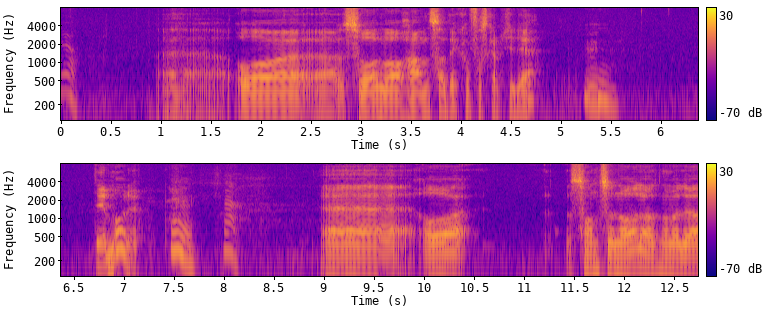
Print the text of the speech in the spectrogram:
Ja. Uh, og så når han sa det, hvorfor skal du ikke det? Det må du. Ja. Uh, og sånn som nå, da, når vi da,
